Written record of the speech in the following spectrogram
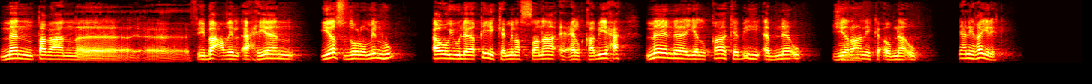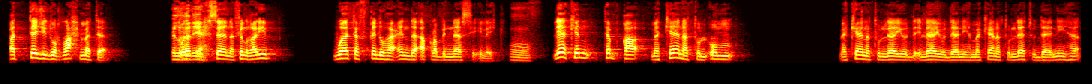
من طبعا آه، في بعض الأحيان يصدر منه أو يلاقيك من الصنائع القبيحة ما لا يلقاك به أبناء جيرانك أو أبناء يعني غيرك قد تجد الرحمة في الغريب والإحسان في الغريب وتفقدها عند أقرب الناس إليك. لكن تبقى مكانة الأم مكانة لا يد- لا يدانيها مكانة لا تدانيها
